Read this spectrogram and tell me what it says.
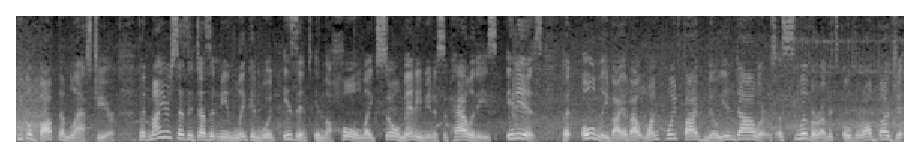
People bought them last year. But Meyer says it doesn't mean Lincolnwood isn't in the hole like so many municipalities. It is, but only by about $1.5 million, a sliver of its overall budget.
